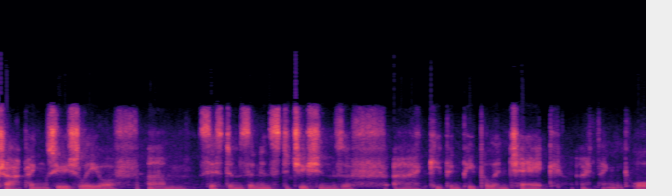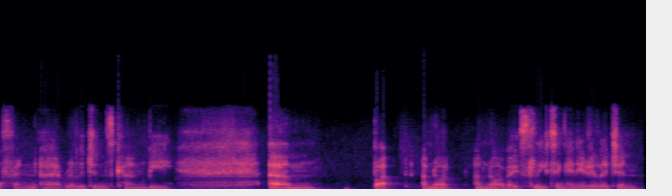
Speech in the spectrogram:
trappings usually of um, systems and institutions of uh, keeping people in check I think often uh, religions can be um, but I'm not I'm not about slating any religion.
